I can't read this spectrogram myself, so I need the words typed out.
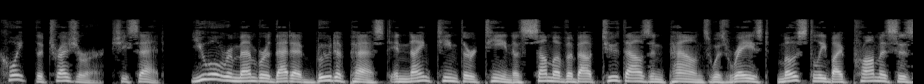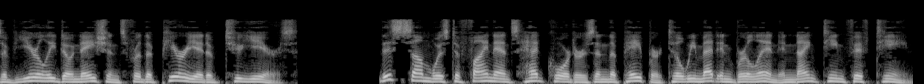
Coit, the treasurer, she said, "...you will remember that at Budapest in 1913 a sum of about £2,000 was raised, mostly by promises of yearly donations for the period of two years. This sum was to finance headquarters and the paper till we met in Berlin in 1915.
